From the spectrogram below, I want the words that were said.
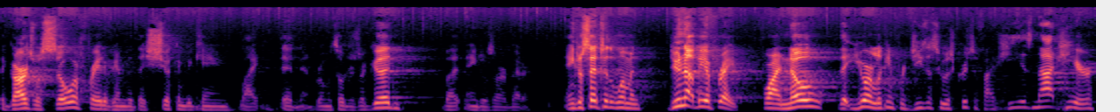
The guards were so afraid of him that they shook and became like dead men. Roman soldiers are good, but angels are better. Angel said to the woman, Do not be afraid, for I know that you are looking for Jesus who was crucified. He is not here,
